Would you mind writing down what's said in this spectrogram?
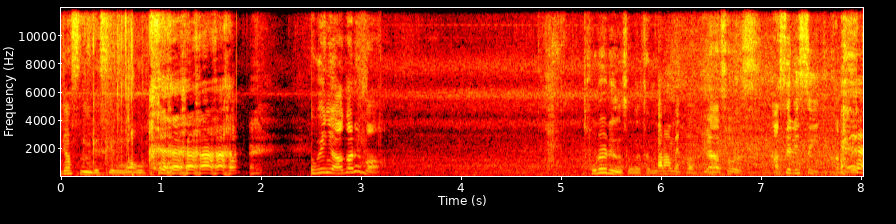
乱すんですよ。上に上がれば取れるんですよね多分。絡めたいやそうです。焦りすぎて絡める。いや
